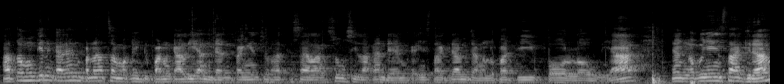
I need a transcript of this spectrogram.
atau mungkin kalian pernah sama kehidupan kalian dan pengen curhat ke saya langsung, silahkan DM ke Instagram, jangan lupa di follow ya. Yang nggak punya Instagram,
